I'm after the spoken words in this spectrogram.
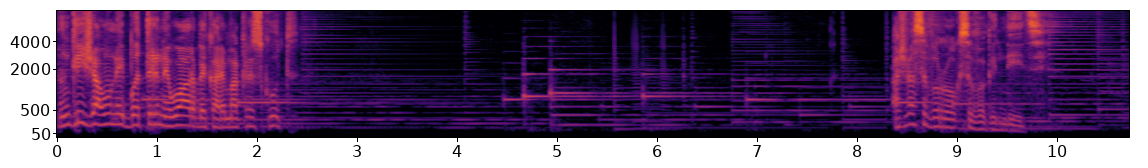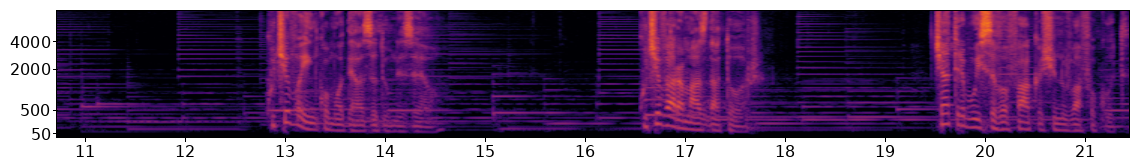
în grija unei bătrâne oarbe care m-a crescut. Aș vrea să vă rog să vă gândiți. Cu ce vă incomodează Dumnezeu? Cu ce v-a rămas dator? Ce a trebuit să vă facă și nu v-a făcut?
